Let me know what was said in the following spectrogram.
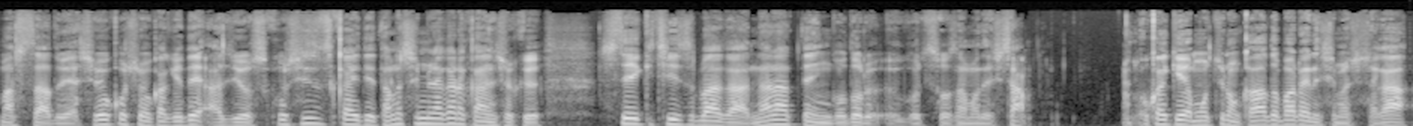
マスタードや塩コショウをかけて味を少しずつ変えて楽しみながら完食。ステーキチーズバーガー7.5ドルごちそうさまでした。お会計はもちろんカード払いにしましたが、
